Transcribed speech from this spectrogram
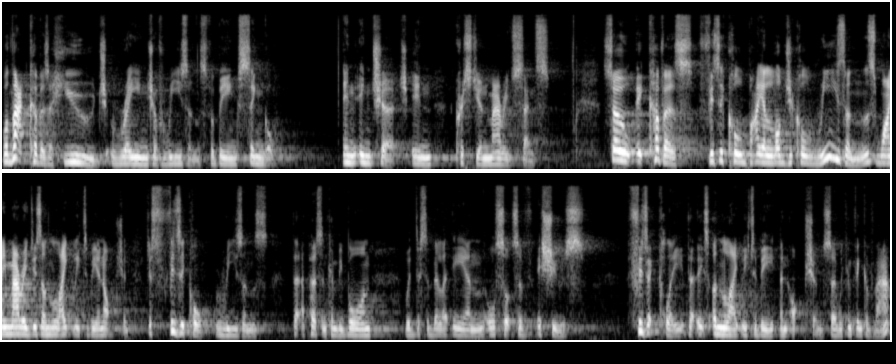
Well, that covers a huge range of reasons for being single in, in church, in Christian marriage sense. So it covers physical, biological reasons why marriage is unlikely to be an option, just physical reasons that a person can be born with disability and all sorts of issues physically that it's unlikely to be an option. So we can think of that.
